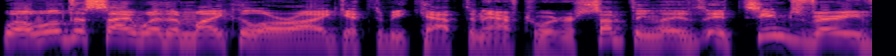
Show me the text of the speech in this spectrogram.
well, we'll decide whether Michael or I get to be captain afterward, or something. It, it seems very.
